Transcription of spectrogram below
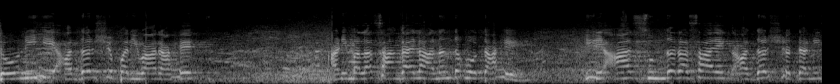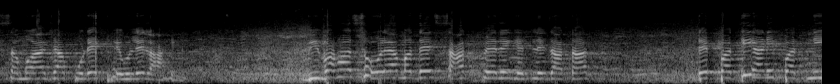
दोन्हीही आदर्श परिवार आहेत. आणि मला सांगायला आनंद होत आहे की आज सुंदर असा एक आदर्श त्यांनी समाजापुढे ठेवलेला आहे. विवाह सोहळ्यामध्ये सात फेरे घेतले जातात. ते पती आणि पत्नी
